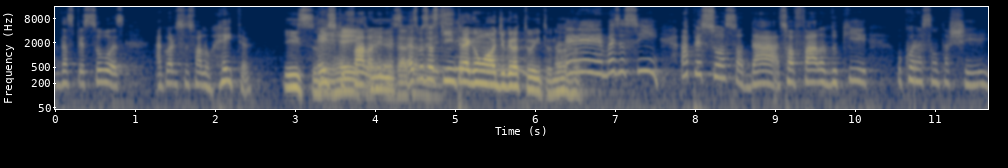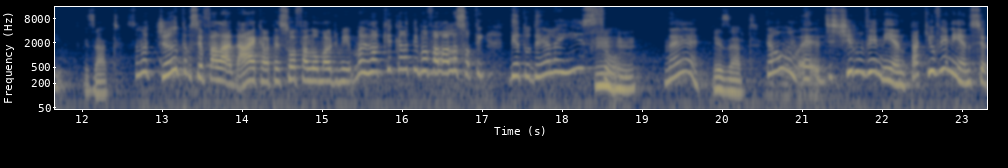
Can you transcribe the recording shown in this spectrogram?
das pessoas. Agora vocês falam hater. Isso. É isso que Hate, fala, né? é, As pessoas que entregam ódio gratuito, né? É, mas assim, a pessoa só dá, só fala do que o coração tá cheio. Exato. Isso não adianta você falar, ah, aquela pessoa falou mal de mim. Mas o que que ela tem para falar? Ela só tem. Dentro dela é isso. Uhum. Né? Exato. Então, é, destila um veneno. Tá aqui o veneno. Se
